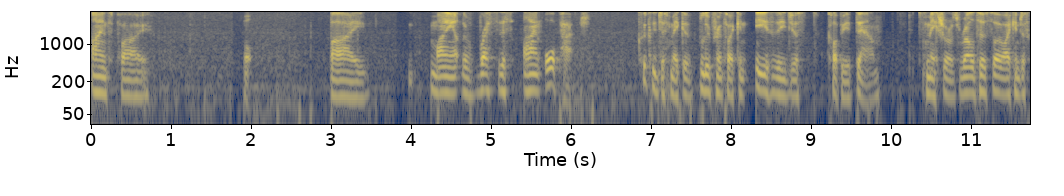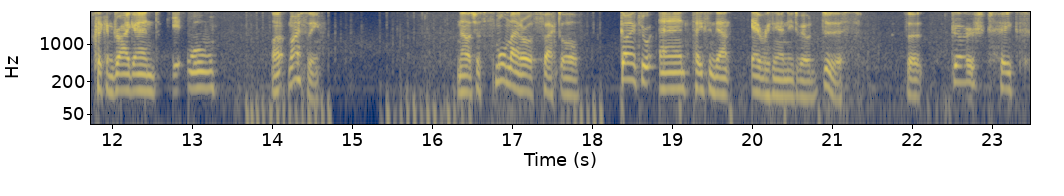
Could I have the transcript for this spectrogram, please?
iron supply well, by mining out the rest of this iron ore patch. Quickly just make a blueprint so I can easily just copy it down. Just make sure it's relative so I can just click and drag and it will line up nicely. Now it's just a small matter of fact of going through and placing down everything I need to be able to do this. So just take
